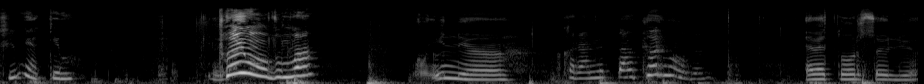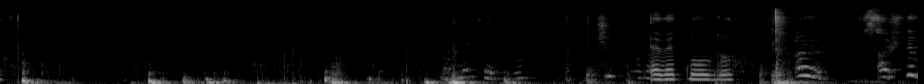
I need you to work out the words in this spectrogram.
Şey mi yakayım? Kör mü oldun lan? Oyun ya. Karanlıktan kör mü oldun? Evet doğru söylüyor. Evet ne oldu? Açtım.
